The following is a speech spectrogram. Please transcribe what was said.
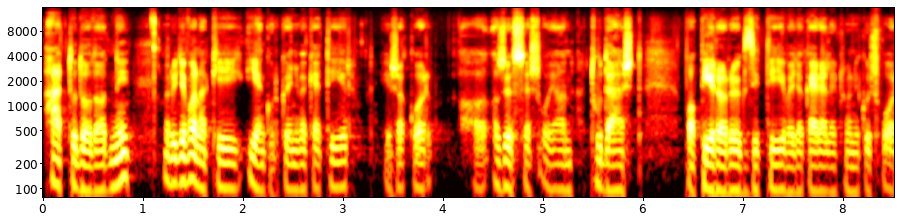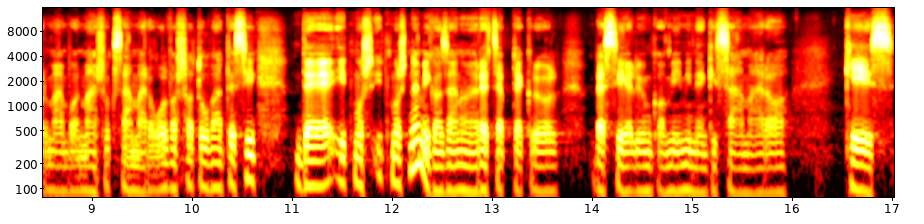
át tudod adni. Mert ugye van, aki ilyenkor könyveket ír, és akkor az összes olyan tudást papírra rögzíti, vagy akár elektronikus formában mások számára olvashatóvá teszi, de itt most, itt most nem igazán olyan receptekről beszélünk, ami mindenki számára kész,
